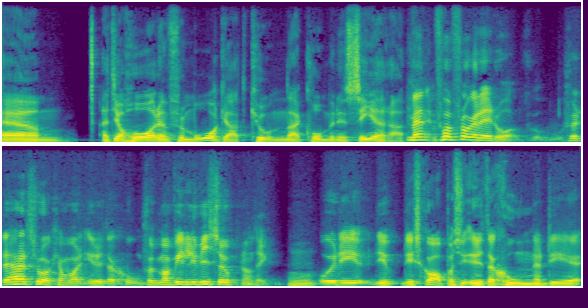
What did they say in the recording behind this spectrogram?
ehm, att jag har en förmåga att kunna kommunicera. Men får jag fråga dig då? För det här tror jag kan vara en irritation. För man vill ju visa upp någonting. Och det, det, det skapas ju irritation när det,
